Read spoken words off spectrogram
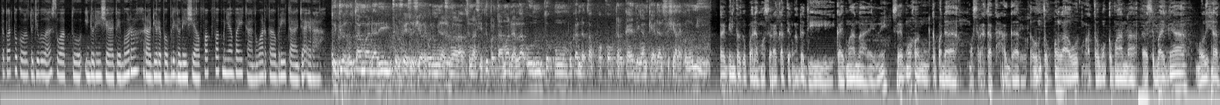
Tepat pukul 17 waktu Indonesia Timur, Radio Republik Indonesia Fak-Fak menyampaikan warta berita daerah. Tujuan utama dari Survei Sosial Ekonomi Nasional atau SUNAS itu pertama adalah untuk mengumpulkan data pokok terkait dengan keadaan sosial ekonomi. Saya minta kepada masyarakat yang ada di Kaimana ini, saya mohon kepada masyarakat agar untuk melaut atau mau ke mana, eh, sebaiknya melihat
